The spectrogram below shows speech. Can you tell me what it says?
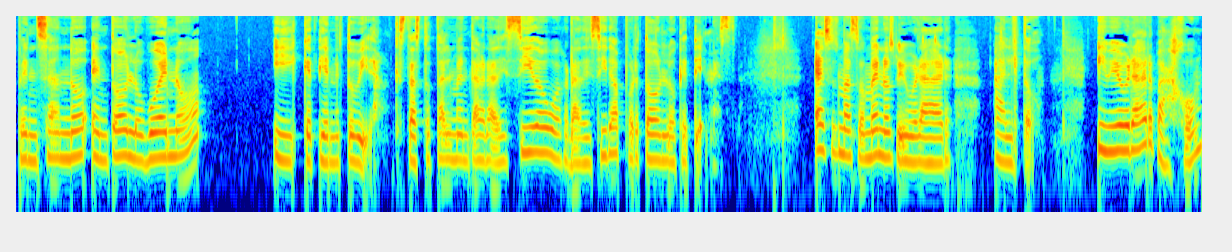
pensando en todo lo bueno y que tiene tu vida, que estás totalmente agradecido o agradecida por todo lo que tienes. Eso es más o menos vibrar alto. Y vibrar bajo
